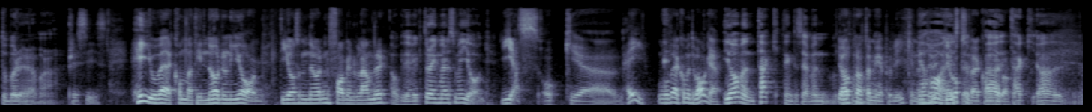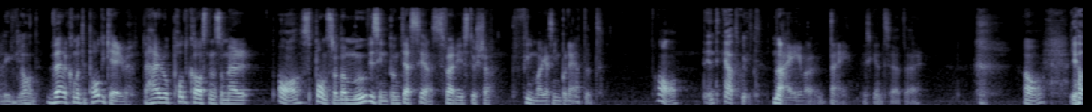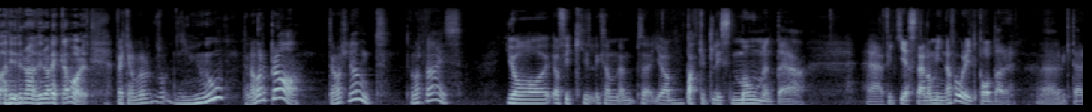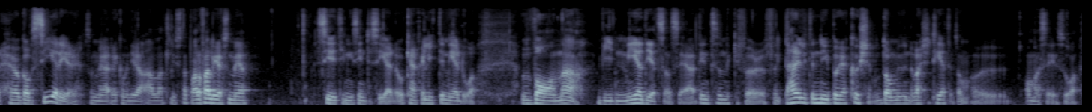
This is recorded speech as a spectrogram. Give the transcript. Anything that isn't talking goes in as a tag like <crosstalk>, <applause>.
Då börjar det bara. Precis. Hej och välkomna till Nörden och jag. Det är jag som är nörden, Fabian Rolander. Och det är Viktor Engberg som är jag. Yes, och eh, hej och välkommen tillbaka. Ja, men tack tänkte jag säga. Men, Jag pratar med publiken, men Jaha, du, du är just också det. välkommen ja, tillbaka. Tack, jag är glad. Välkommen till Podcave. Det här är då podcasten som är ja, sponsrad av Moviesin.se, Sveriges största filmmagasin på nätet. Ja, Det är inte kattskit. nej, nej, det ska jag inte säga att det är. Ja, Ja, hur har, hur har veckan varit? veckan har varit... Jo, den har varit bra. Det har varit lugnt. Det har varit nice. Jag, jag fick liksom en, här, göra en bucket list moment där jag eh, fick gästa en av mina favoritpoddar. Eh, vilket är Hög av serier, som jag rekommenderar alla att lyssna på. I alla fall er som är serietidningsintresserade och kanske lite mer då vana vid mediet så att säga. Det är inte så mycket för, för det här är lite nybörjarkursen, de universitetet om, om man säger så.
